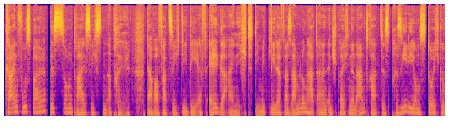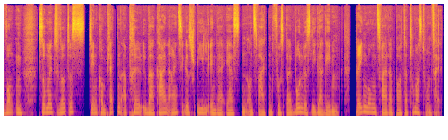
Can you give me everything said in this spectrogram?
Kein Fußball bis zum 30. April. Darauf hat sich die DFL geeinigt. Die Mitgliederversammlung hat einen entsprechenden Antrag des Präsidiums durchgewunken. Somit wird es den kompletten April über kein einziges Spiel in der ersten und zweiten Fußball-Bundesliga geben. Regenbogen 2 Reporter Thomas Thunfeld.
